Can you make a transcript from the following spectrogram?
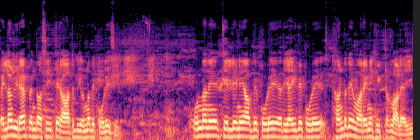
ਪਹਿਲਾਂ ਵੀ ਰਹਿ ਪੈਂਦਾ ਸੀ ਤੇ ਰਾਤ ਵੀ ਉਹਨਾਂ ਦੇ ਕੋਲੇ ਸੀ। ਉਹਨਾਂ ਨੇ ਚੇਲੇ ਨੇ ਆਪਦੇ ਕੋਲੇ, ਰਜਾਈ ਦੇ ਕੋਲੇ ਠੰਡ ਦੇ ਮਾਰੇ ਨੇ ਹੀਟਰ ਲਾ ਲਿਆ ਜੀ।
